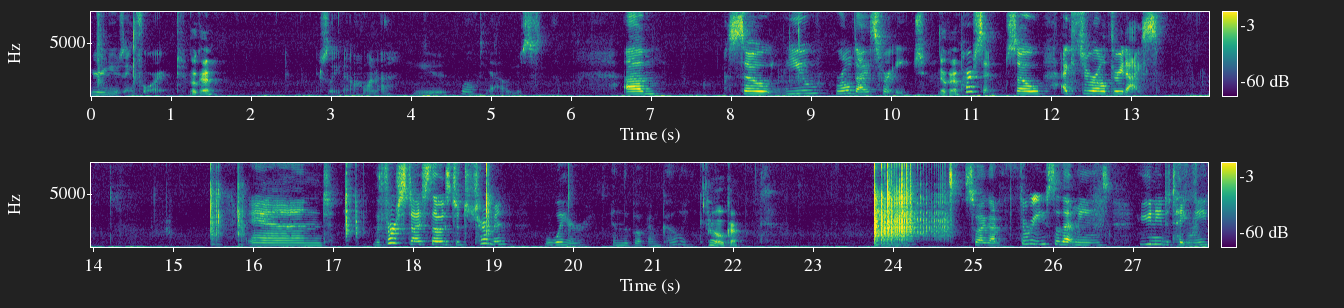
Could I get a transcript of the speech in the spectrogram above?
you're using for it. Okay. Actually, no, I want to use. Well, yeah, I'll use. Um, so you roll dice for each Okay. person. So I get to roll three dice, and the first dice though is to determine where in the book I'm going. Oh, okay. So I got a three, so that means you need to take me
